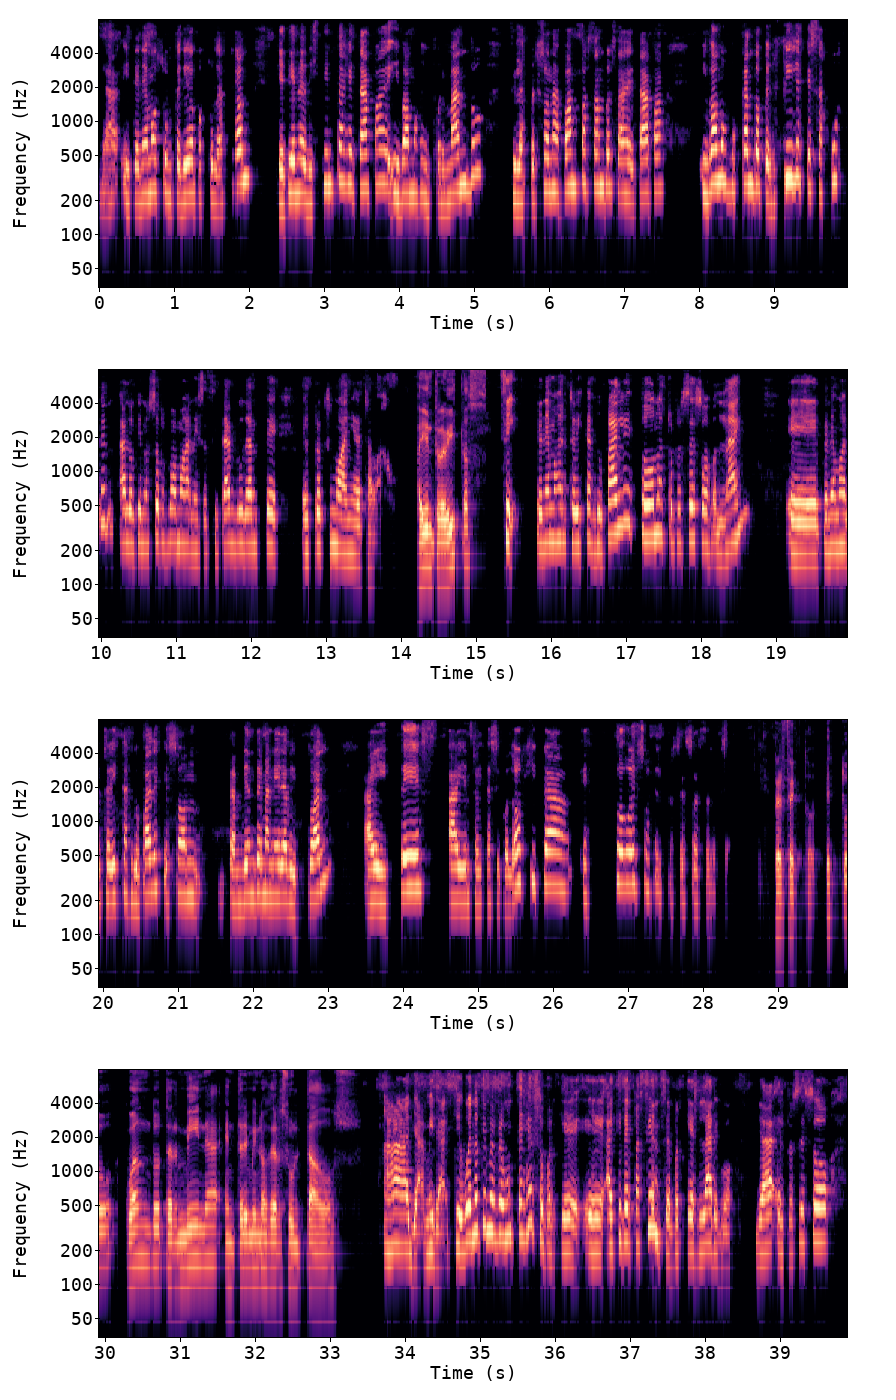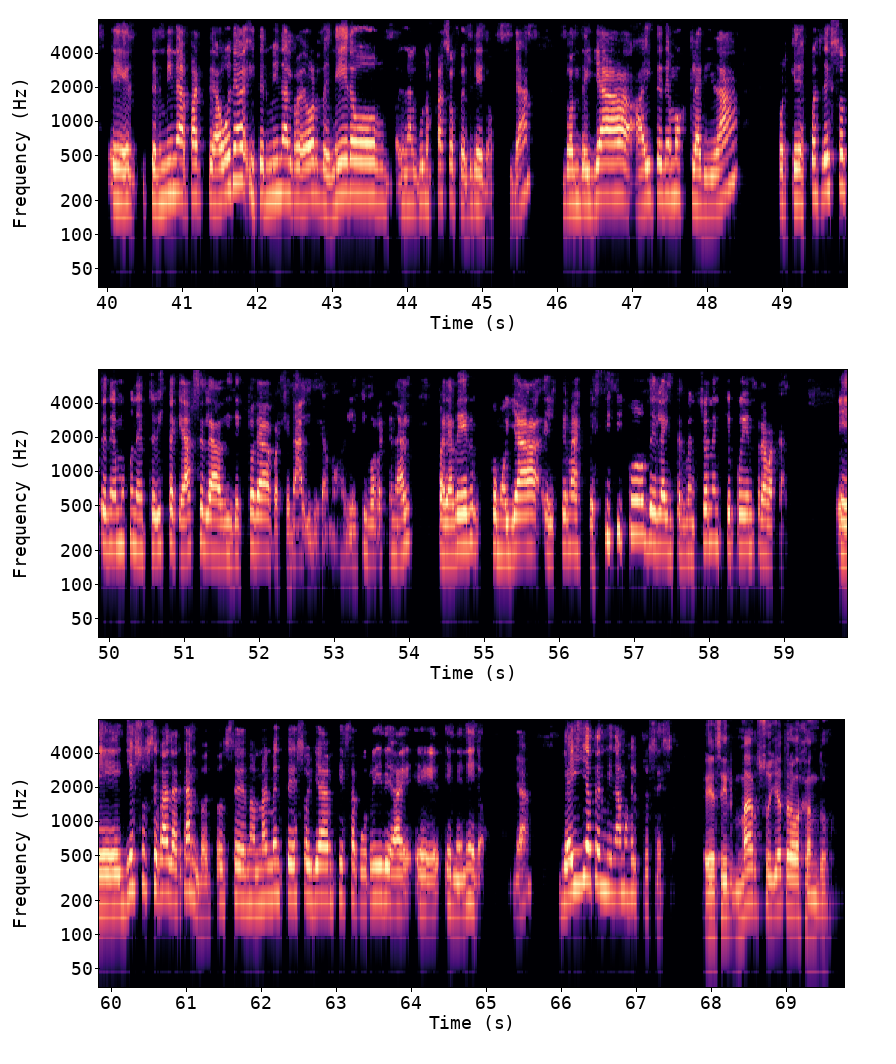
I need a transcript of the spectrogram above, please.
¿ya? Y tenemos un periodo de postulación que tiene distintas etapas y vamos informando si las personas van pasando esas etapas y vamos buscando perfiles que se ajusten a lo que nosotros vamos a necesitar durante el próximo año de trabajo. ¿Hay entrevistas? Sí, tenemos entrevistas grupales, todo nuestro proceso es online. Eh, tenemos entrevistas grupales que son también de manera virtual. Hay test, hay entrevistas psicológicas, todo eso es el proceso de selección. Perfecto. ¿Esto cuándo termina en términos de resultados? Ah, ya, mira, qué bueno que me preguntes eso, porque eh, hay que tener paciencia, porque es largo. Ya el proceso eh, termina parte ahora y termina alrededor de enero, en algunos casos febrero, ¿ya? Donde ya ahí tenemos claridad, porque después de eso tenemos una entrevista que hace la directora regional, digamos, el equipo regional, para ver como ya el tema específico de la intervención en que pueden trabajar. Eh, y eso se va alargando, entonces normalmente eso ya empieza a ocurrir eh, en enero, ¿ya? Y ahí ya terminamos el proceso. Es decir, marzo ya trabajando.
